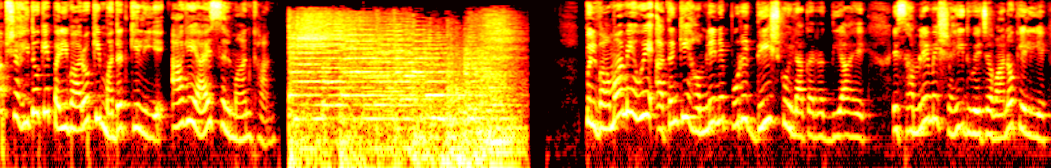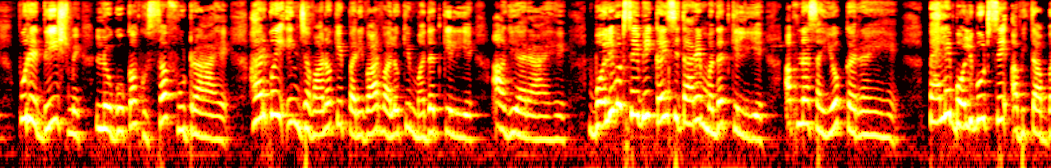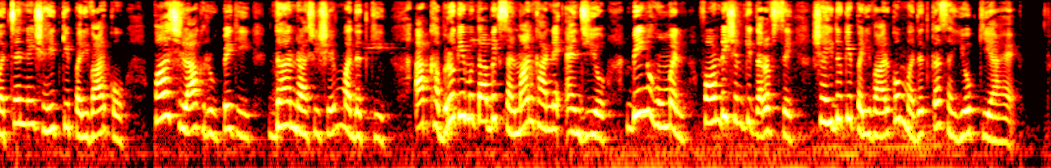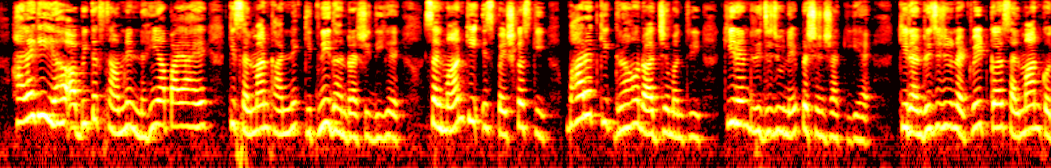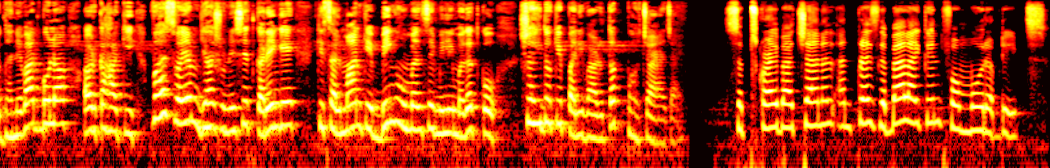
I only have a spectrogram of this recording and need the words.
अब शहीदों के परिवारों की मदद के लिए आगे आए सलमान खान। पुलवामा में हुए आतंकी हमले ने पूरे देश को हिलाकर रख दिया है। इस हमले में शहीद हुए जवानों के लिए पूरे देश में लोगों का गुस्सा फूट रहा है। हर कोई इन जवानों के परिवार वालों की मदद के लिए आगे आ रहा है। बॉलीवुड से भी कई सितारे मदद के लिए अपना सहयोग कर रहे हैं। पहले बॉलीवुड से अमिताभ बच्चन ने शहीद के परिवार को पाँच लाख रुपए की दान धनराशि से मदद की। आप खबरों के मुताबिक सलमान खान ने एनजीओ, बिंग हुमन फाउंडेशन की तरफ़ से शहीदों के परिवार को मदद का सहयोग किया है। हालाँकि यह अभी तक सामने नहीं आ पाया है कि सलमान खान ने कितनी धनराशि दी है। सलमान की इस पेशकश की भारत की गृह राज्य मंत्री किरण रिजिजू ने प्रशंसा की है। किरण रिजिजू ने ट्वीट कर सलमान को धन्यवाद बोला और कहा कि वह स्वयं यह सुनिश्चित करेंगे कि सलमान के बिंग हुमन से मिली मदद को शहीदों के परिवारों तक पहुँचाया जाए। Subscribe our channel and press the bell icon for more updates.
